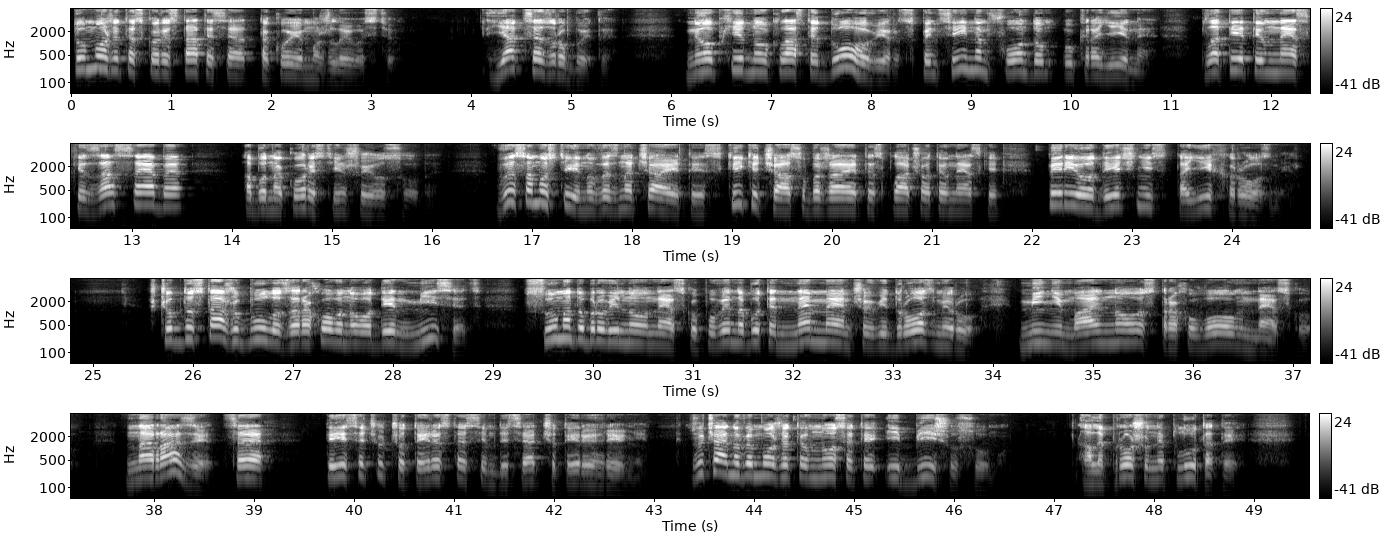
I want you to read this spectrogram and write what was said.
то можете скористатися такою можливістю. Як це зробити? Необхідно укласти договір з Пенсійним фондом України, платити внески за себе або на користь іншої особи. Ви самостійно визначаєте, скільки часу бажаєте сплачувати внески, періодичність та їх розмір. Щоб до стажу було зараховано один місяць, сума добровільного внеску повинна бути не меншою від розміру мінімального страхового внеску. Наразі це 1474 гривні. Звичайно, ви можете вносити і більшу суму. Але прошу не плутати.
